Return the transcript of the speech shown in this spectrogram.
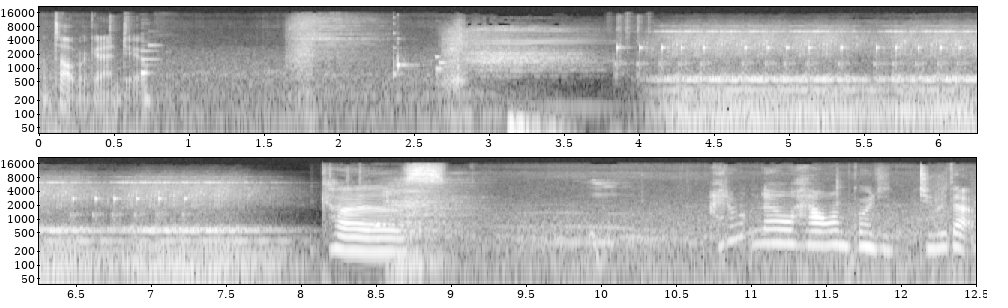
That's all we're gonna do. Because I don't know how I'm going to do that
